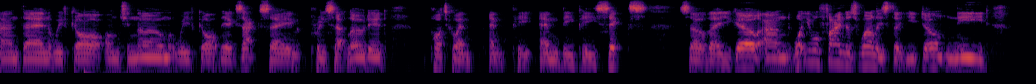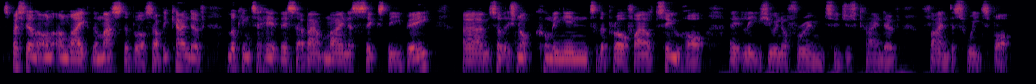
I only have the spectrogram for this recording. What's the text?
And then we've got on Genome, we've got the exact same preset loaded, Portico M MP MBP 6 so there you go. And what you will find as well is that you don't need, especially on, on, like the master bus, I'll be kind of looking to hit this about minus 6 dB. Um, so that it's not coming into the profile too hot and it leaves you enough room to just kind of find the sweet spot.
